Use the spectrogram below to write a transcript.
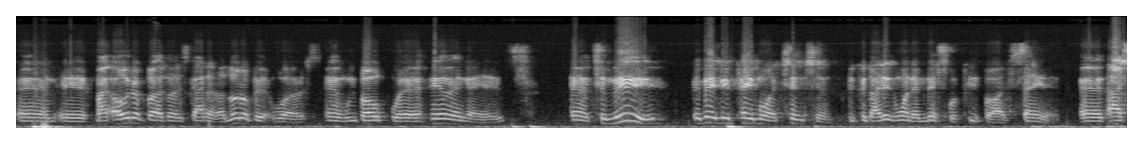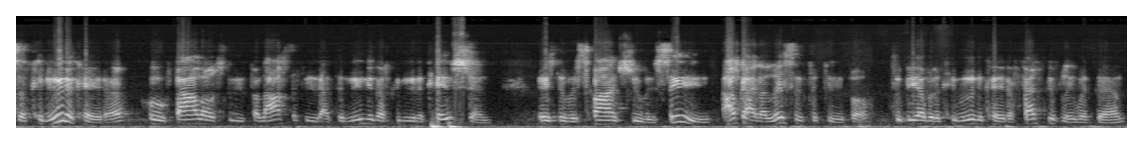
And if my older brother has got it a little bit worse, and we both wear hearing aids, and to me, it made me pay more attention because I didn't want to miss what people are saying. And as a communicator who follows the philosophy that the meaning of communication is the response you receive, I've got to listen to people to be able to communicate effectively with them.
